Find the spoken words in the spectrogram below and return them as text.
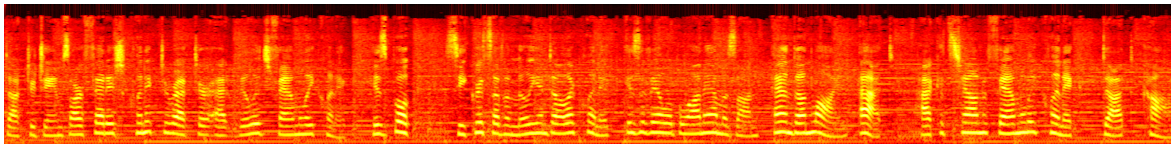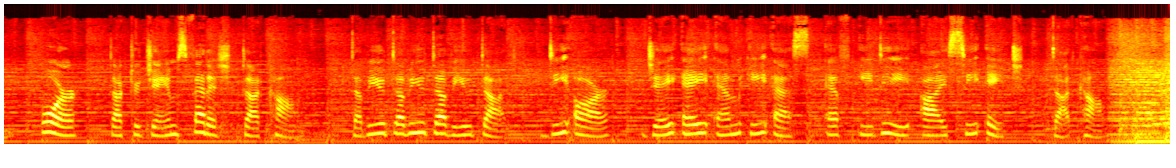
Dr. James R. Fedich, Clinic Director at Village Family Clinic. His book, Secrets of a Million Dollar Clinic, is available on Amazon and online at hackettstownfamilyclinic.com or drjamesfedich.com. www.drjamesfedich.com.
